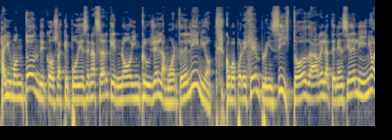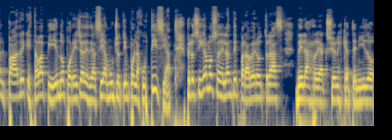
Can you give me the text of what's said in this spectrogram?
hay un montón de cosas que pudiesen hacer que no incluyen la muerte del niño. Como por ejemplo, insisto, darle la tenencia del niño al padre que estaba pidiendo por ella desde hacía mucho tiempo la justicia. Pero sigamos adelante para ver otras de las reacciones que ha tenido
